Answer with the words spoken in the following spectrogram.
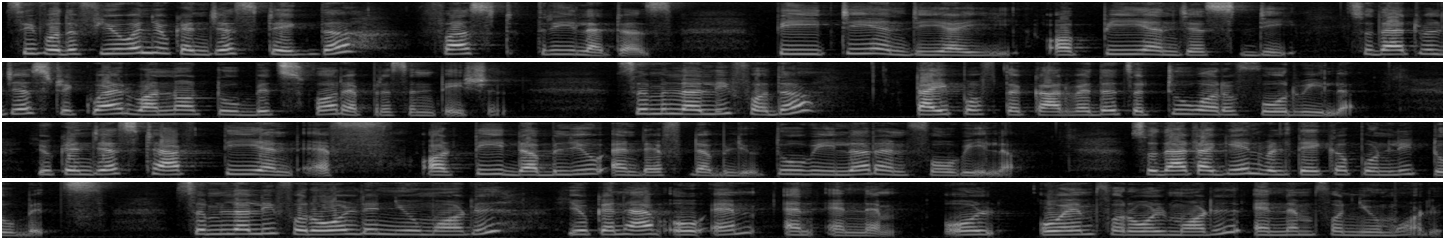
See for the fuel you can just take the first 3 letters PT and DIE or P and just D. So, that will just require 1 or 2 bits for representation. Similarly, for the type of the car whether it is a 2 or a 4 wheeler, you can just have T and F or TW and FW, 2 wheeler and 4 wheeler. So, that again will take up only 2 bits. Similarly, for old and new model, you can have OM and NM, old OM for old model, NM for new model.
